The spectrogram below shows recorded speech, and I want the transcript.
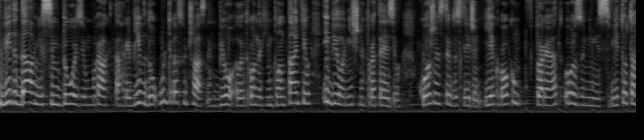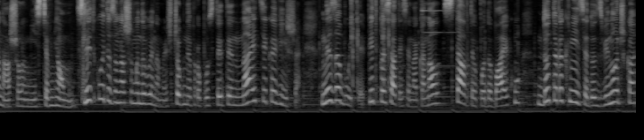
Від давніх симбіозів мурах та грибів до ультрасучасних біоелектронних імплантантів і біонічних протезів. Кожне з цих досліджень є кроком вперед у розумінні світу та нашого місця в ньому. Слідкуйте за нашими новинами, щоб не пропустити найцікавіше. Не забудьте підписатися на канал, ставте вподобайку, доторкніться до дзвіночка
